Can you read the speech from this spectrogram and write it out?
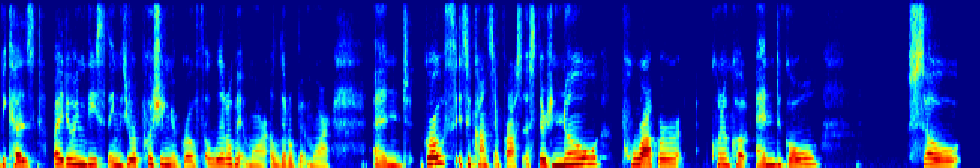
because by doing these things, you're pushing your growth a little bit more, a little bit more. And growth is a constant process. There's no proper quote unquote end goal. So,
